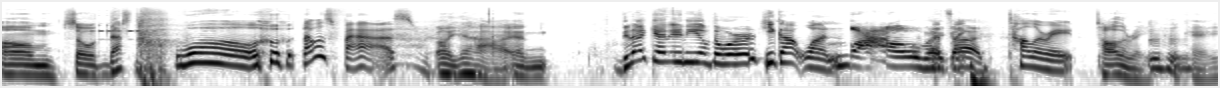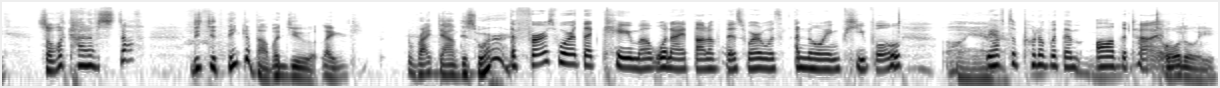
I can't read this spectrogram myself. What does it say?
Um so that's Whoa, that was fast. oh yeah and did i get any of the words? You got one. wow oh my That's god. like tolerate. tolerate okay so what kind of stuff did you think about when you like write down this word The first word that came up when I thought of this word was annoying people. oh yeah We have to put up with them all the time. totally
